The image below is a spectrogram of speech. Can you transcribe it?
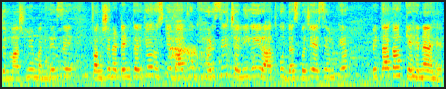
जन्माष्टमी मंदिर से फंक्शन अटेंड करके और उसके बाद वो घर से चली गई रात को 10 बजे ऐसे उनके पिता का कहना है।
